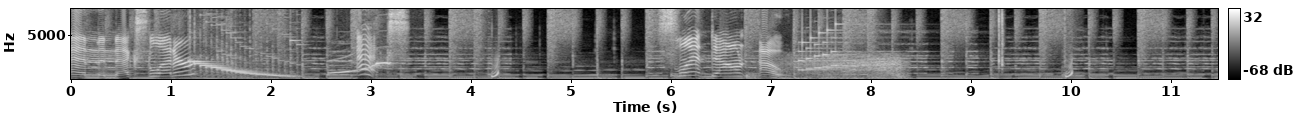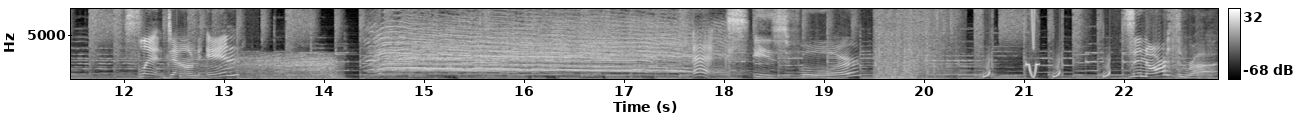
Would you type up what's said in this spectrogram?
And the next letter? X. Slant down out. Slant down in. Is for Xenarthra.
